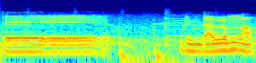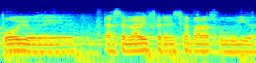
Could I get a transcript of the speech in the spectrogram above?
de brindarle un apoyo, de, de hacer la diferencia para su vida.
